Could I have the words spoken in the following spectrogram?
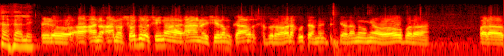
Dale. Pero a, a no- a nosotros sí nos agarraron, nos hicieron causa, pero ahora justamente estoy hablando con mi abogado para para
